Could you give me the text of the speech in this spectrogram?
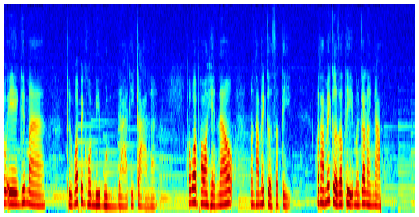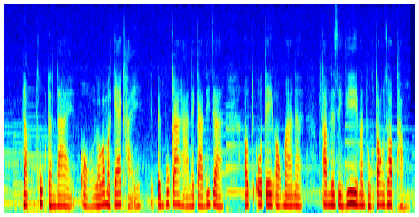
ตัวเองขึ้นมา ถือว่าเป็นคนมีบุญญาธิการแล้วเพราะว่าพอเห็นแล้วมันทำให้เกิดสติพอทำให้เกิดสติมันก็ระงับ ดับทุกข์นั้นได้ อ๋อ เราก็มาแก้ไข เป็นผู้กล้าหาญในการที่จะเอาโอเตงออกมาเนี่ยทำในสิ่งที่มันถูกต้องชอบทำ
